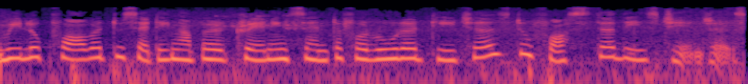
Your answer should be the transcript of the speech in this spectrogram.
We look forward to setting up a training center for rural teachers to foster these changes.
